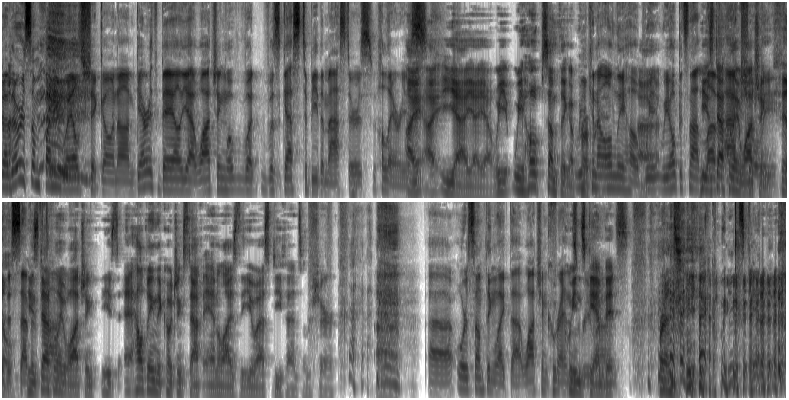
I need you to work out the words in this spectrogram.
yeah, there was some funny Wales shit going on. Gareth Bale, yeah, watching what what was guessed to be the Masters, hilarious. I, I yeah yeah yeah. We we hope something appropriate. we can only hope. we, Uh, we hope it's not. He's definitely watching for film. The seventh He's definitely time. watching. He's helping the coaching staff analyze the U.S. defense. I'm sure. Uh, uh, or something like that. Watching Friends, Queen's Gambit. Friends. yeah, Queen's Gambit.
